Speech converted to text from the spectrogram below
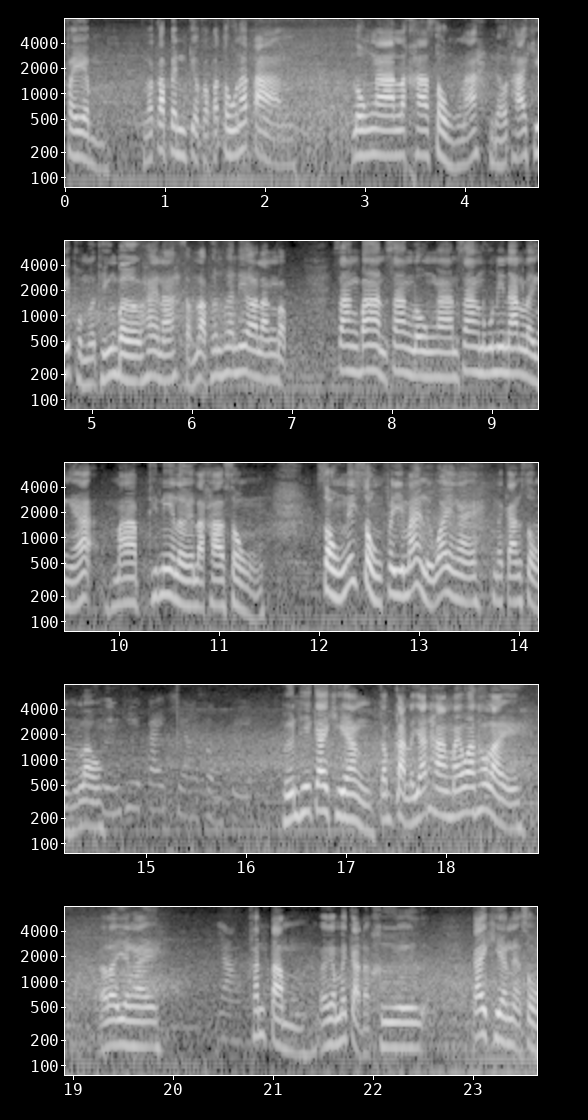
เฟรมแล้วก็เป็นเกี่ยวกับประตูหน้าต่าง โรงงานราคาส่งนะ เดี๋ยวท้ายคลิปผมจะทิ้งเบอร์ให้นะสำหรับเพื่อนๆที่กำลังแบบสร้างบ้านสร้างโรงงานสร้างนู่นนี่นั่นอะไรเงี้ยมาที่นี่เลยราคาส่ง ส่งนี่ส่งฟรีไหมหรือว่ายังไงในการส่งของเรา พื้นที่ใกล้เคียงส่งฟรีค่ะพื้นที่ใกล้เคียงจำกัดระยะทางไหมว่าเท่าไหร่ อะไรยังไง ยังขั้นต่ำยังไม่กัดอะคือใกล้เคียงเนี่ยส่ง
